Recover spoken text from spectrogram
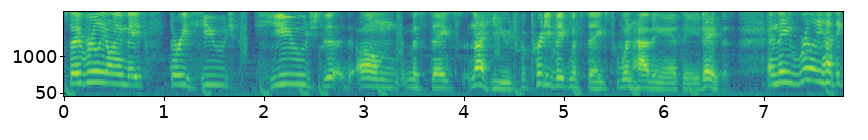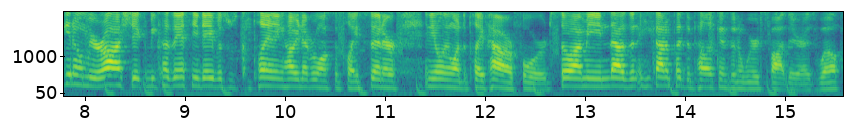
So they've really only made three huge, huge um, mistakes, not huge, but pretty big mistakes when having Anthony Davis. And they really had to get Omer Asik because Anthony Davis was complaining how he never wants to play center and he only wanted to play power forward. So I mean, that was he kind of put the Pelicans in a weird spot there as well.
